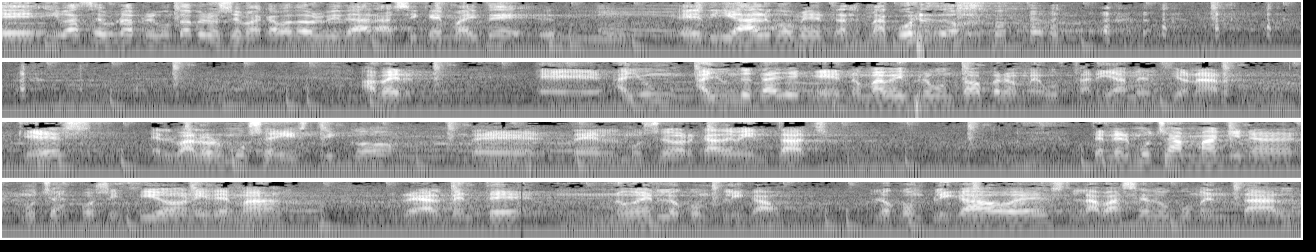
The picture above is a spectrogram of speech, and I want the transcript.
Eh, iba a hacer una pregunta, pero se me acaba de olvidar, así que Maite, mm, Eh. eh, di algo mientras me acuerdo. A ver, eh, hay, un, hay un detalle que no me habéis preguntado, pero me gustaría mencionar, que es el valor museístico de- del Museo Arcade Vintage. Tener muchas máquinas, mucha exposición y demás, realmente no es lo complicado. Lo complicado es la base documental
